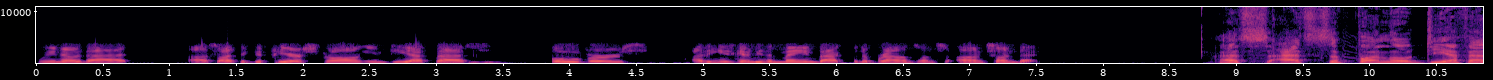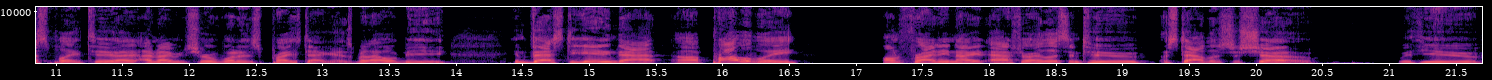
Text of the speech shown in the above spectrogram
We know that. Uh, so I think that Pierre Strong in DFS overs. I think he's going to be the main back for the Browns on on Sunday. That's that's a fun little DFS play too. I, I'm not even sure what his price tag is, but I will be investigating that uh, probably on Friday night after I listened to Establish a Show with you,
